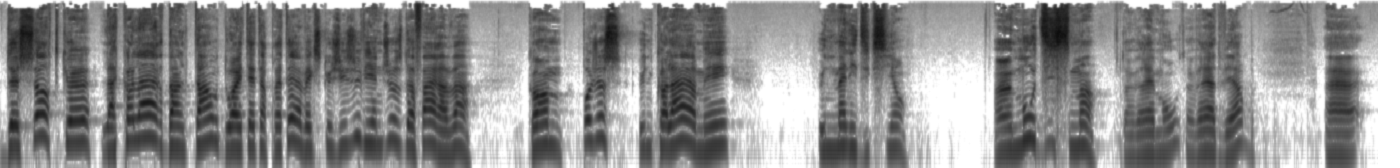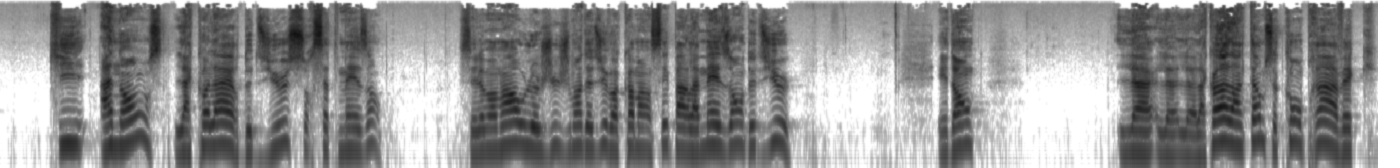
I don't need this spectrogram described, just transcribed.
De sorte que la colère dans le temple doit être interprétée avec ce que Jésus vient juste de faire avant, comme pas juste une colère, mais une malédiction, un maudissement. C'est un vrai mot, c'est un vrai adverbe. Euh, qui annonce la colère de Dieu sur cette maison. C'est le moment où le jugement de Dieu va commencer par la maison de Dieu. Et donc, la, colère dans le temple se comprend avec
